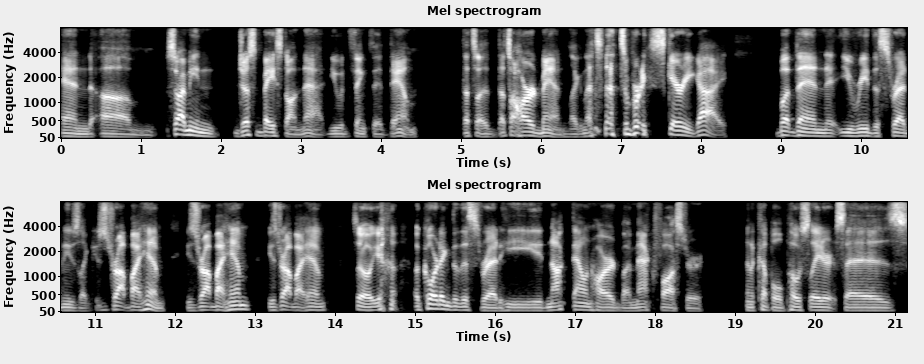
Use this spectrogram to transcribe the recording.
And um, so I mean, just based on that, you would think that damn, that's a that's a hard man. Like that's that's a pretty scary guy. But then you read this thread and he's like, he's dropped by him. He's dropped by him. He's dropped by him. So yeah, according to this thread, he knocked down hard by Mac Foster. And a couple posts later, it says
